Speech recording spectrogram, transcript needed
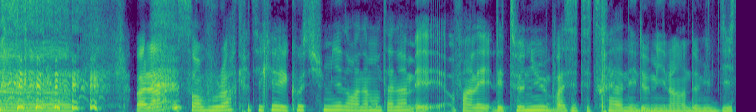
Euh, voilà, sans vouloir critiquer les costumiers dans Anna Montana, mais enfin, les, tenues, bah, c'était très années 2000, hein, 2010.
